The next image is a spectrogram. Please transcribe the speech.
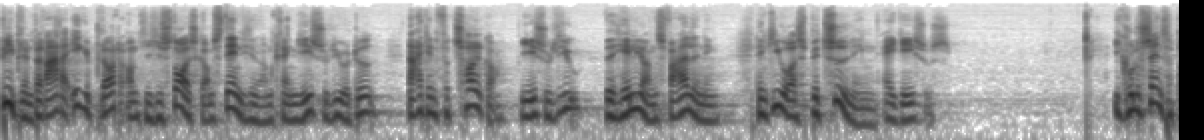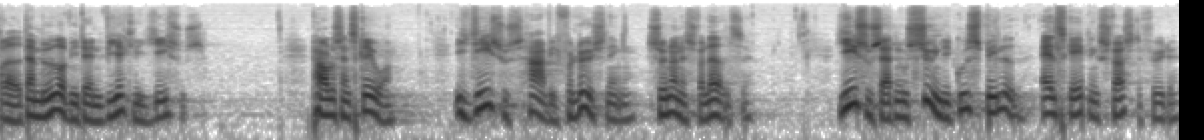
Bibelen beretter ikke blot om de historiske omstændigheder omkring Jesu liv og død. Nej, den fortolker Jesu liv ved Helligåndens vejledning. Den giver os betydningen af Jesus. I Kolossenserbrevet, der møder vi den virkelige Jesus. Paulus han skriver, i Jesus har vi forløsningen, søndernes forladelse. Jesus er den usynlige Guds billede, al skabnings førstefødte.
